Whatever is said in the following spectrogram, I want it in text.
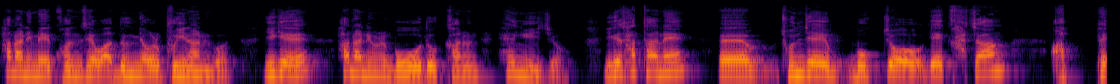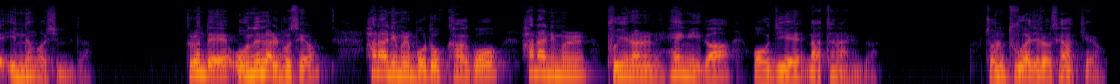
하나님의 권세와 능력을 부인하는 것. 이게 하나님을 모독하는 행위이죠. 이게 사탄의 존재의 목적의 가장 앞에 있는 것입니다. 그런데 오늘날 보세요. 하나님을 모독하고 하나님을 부인하는 행위가 어디에 나타나는가? 저는 두 가지라고 생각해요.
